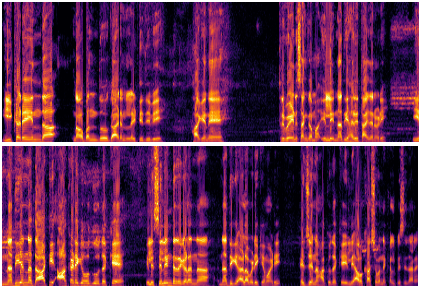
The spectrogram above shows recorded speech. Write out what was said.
ಈ ಕಡೆಯಿಂದ ನಾವು ಬಂದು ಗಾರ್ಡನ್ ಇಟ್ಟಿದ್ದೀವಿ. ಹಾಗೆಯೇ ತ್ರಿವೇಣಿ ಸಂಗಮ ಇಲ್ಲಿ ನದಿ ಹರಿತಾ ಇದೆ ನೋಡಿ. ಈ ನದಿಯನ್ನು ದಾಟಿ ಆ ಕಡೆಗೆ ಹೋಗುವುದಕ್ಕೆ ಇಲ್ಲಿ ಸಿಲಿಂಡರ್ಗಳನ್ನು ನದಿಗೆ ಅಳವಡಿಕೆ ಮಾಡಿ ಹೆಜ್ಜೆಯನ್ನು ಹಾಕುವುದಕ್ಕೆ ಇಲ್ಲಿ ಅವಕಾಶವನ್ನು ಕಲ್ಪಿಸಿದ್ದಾರೆ.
